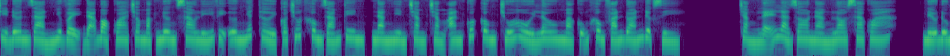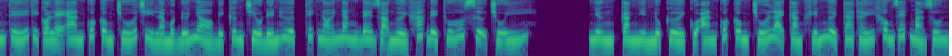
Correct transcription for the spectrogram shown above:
Chỉ đơn giản như vậy đã bỏ qua cho mặc nương sao Lý Vị Ương nhất thời có chút không dám tin, nàng nhìn chằm chằm An Quốc công chúa hồi lâu mà cũng không phán đoán được gì. Chẳng lẽ là do nàng lo xa quá? Nếu đúng thế thì có lẽ An Quốc công chúa chỉ là một đứa nhỏ bị cưng chiều đến hư, thích nói năng đe dọa người khác để thu hút sự chú ý. Nhưng càng nhìn nụ cười của An Quốc công chúa lại càng khiến người ta thấy không rét mà run.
